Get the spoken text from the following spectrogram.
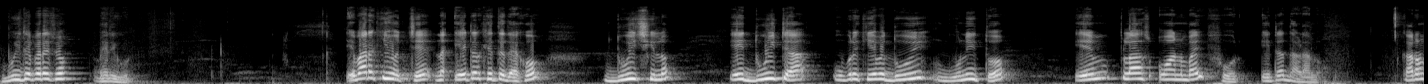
বুঝতে পেরেছ? ভেরি গুড এবারে কি হচ্ছে না, এটার ক্ষেত্রে দেখো, দুই ছিল। এই দুইটা উপরে কী হবে? দুই গুণিত m plus one by four এটা দাঁড়াল। কারণ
